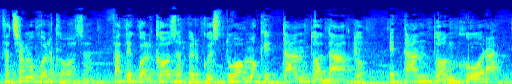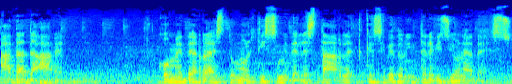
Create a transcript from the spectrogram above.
Facciamo qualcosa, fate qualcosa per quest'uomo che tanto ha dato e tanto ancora ha da dare, come del resto moltissime delle starlet che si vedono in televisione adesso.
